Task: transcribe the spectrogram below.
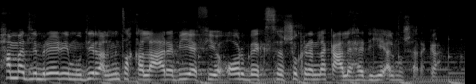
محمد المريري مدير المنطقة العربية في أوربكس شكرا لك على هذه المشاركة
